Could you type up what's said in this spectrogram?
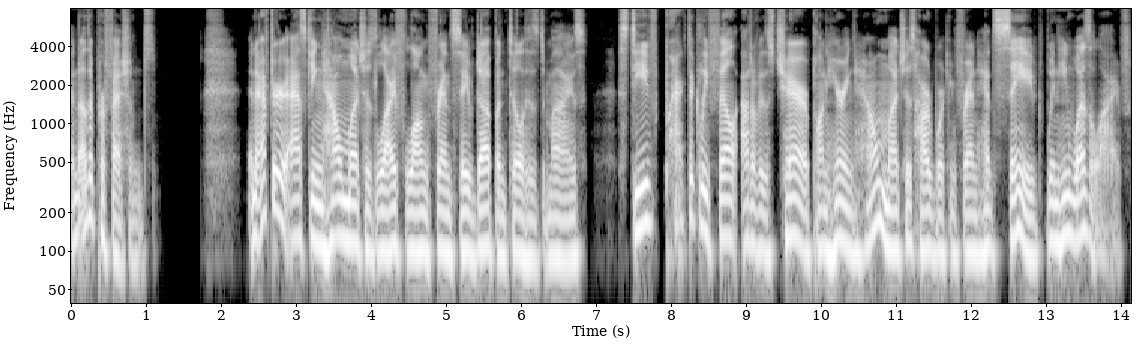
and other professions. And after asking how much his lifelong friend saved up until his demise, Steve practically fell out of his chair upon hearing how much his hardworking friend had saved when he was alive.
